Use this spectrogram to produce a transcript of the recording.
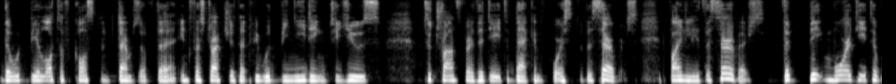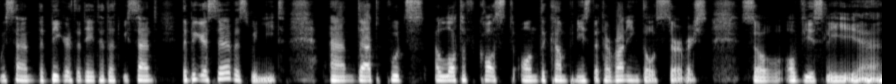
there would be a lot of cost in terms of the infrastructure that we would be needing to use to transfer the data back and forth to the servers. Finally, the servers. The more data we send, the bigger the data that we send, the bigger service we need. And that puts a lot of cost on the companies that are running those servers. So obviously, uh,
